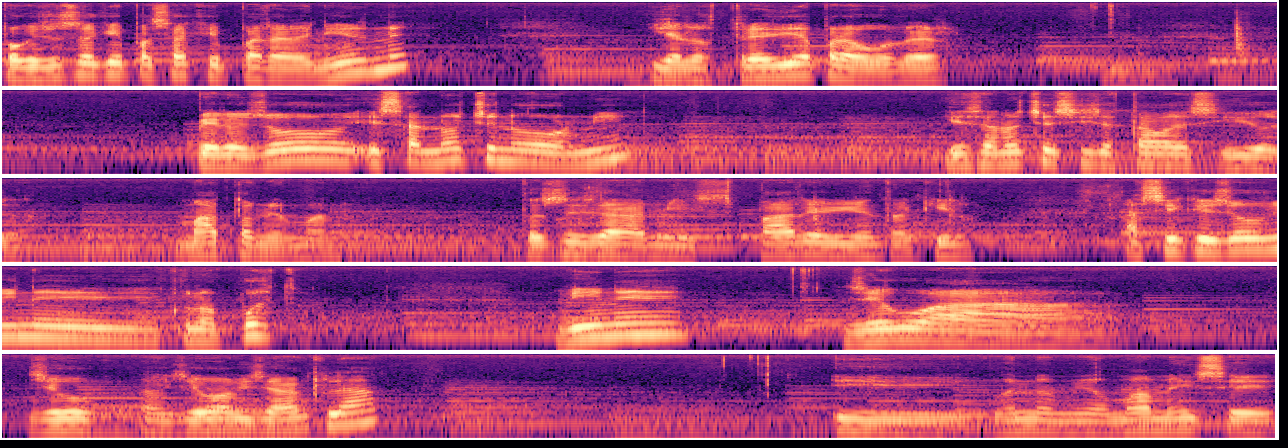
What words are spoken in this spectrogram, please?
porque yo saqué pasaje para venirme y a los tres días para volver. Pero yo esa noche no dormí y esa noche sí ya estaba decidido ya. Mato a mi hermano. Entonces ya mis padres viven tranquilos. Así que yo vine con los puestos. Vine, llego a, llego, llego a Villa Ancla y bueno, mi mamá me dice,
